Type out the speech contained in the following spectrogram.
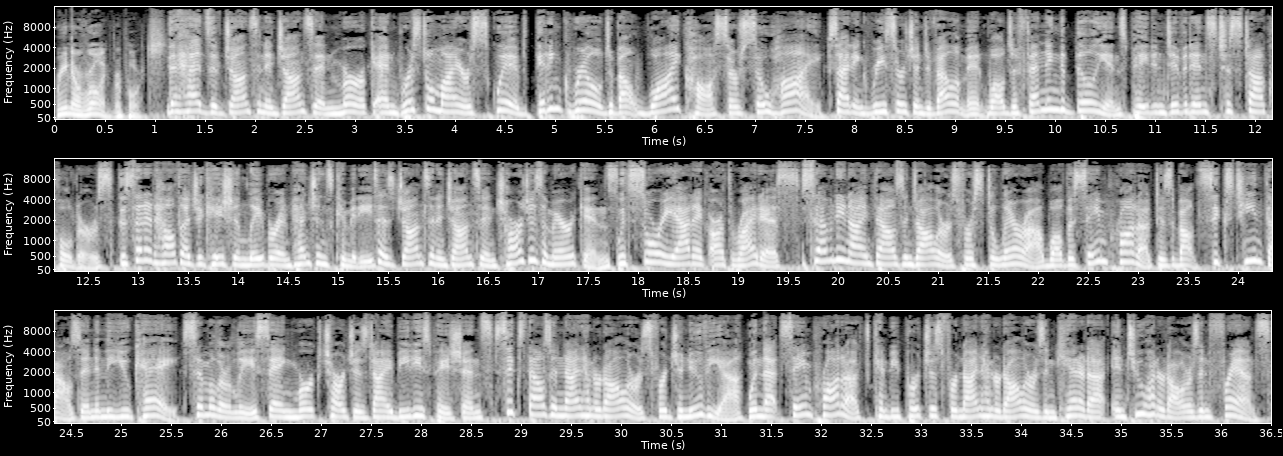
Rena Roy reports. The heads of Johnson & Johnson, Merck, and Bristol-Myers Squibb getting grilled about why costs are so high, citing research and development while defending the billions paid in dividends to stockholders. The Senate Health, Education, Labor, and Pensions Committee says Johnson & Johnson charges Americans with psoriatic arthritis $79,000 for Stelara, while the same product is about $16,000 in the UK. Similarly, saying Merck charges diabetes patients $6,900 for Januvia, when that same product can be purchased for $900 in Canada and $200 in France.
